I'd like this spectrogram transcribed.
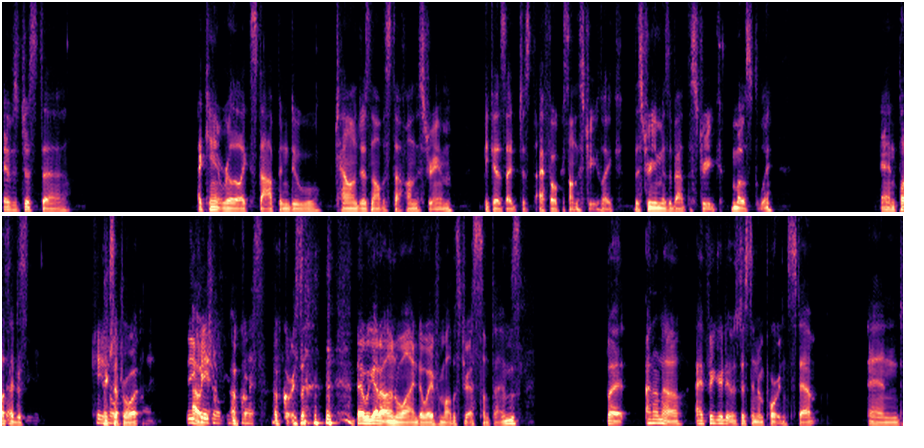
it was just uh I can't really like stop and do challenges and all the stuff on the stream because I just I focus on the streak. Like the stream is about the streak mostly. And plus I just except for what? The Oh yeah, occasional of course. Of course. that we gotta unwind away from all the stress sometimes. But I don't know. I figured it was just an important step. And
